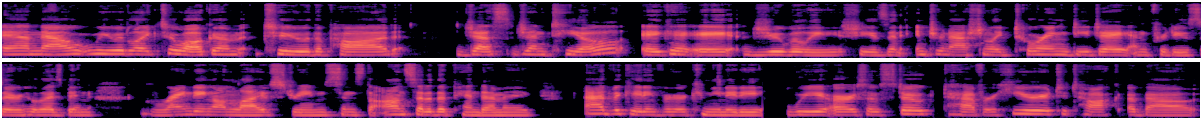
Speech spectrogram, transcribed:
And now we would like to welcome to the pod Jess Gentile, aka Jubilee. She is an internationally touring DJ and producer who has been grinding on live streams since the onset of the pandemic, advocating for her community. We are so stoked to have her here to talk about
